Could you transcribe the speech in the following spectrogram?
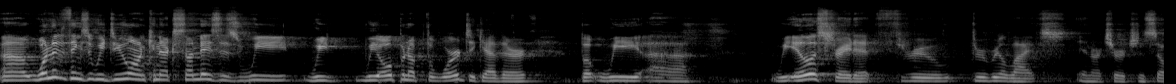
Uh, one of the things that we do on Connect Sundays is we, we, we open up the Word together, but we, uh, we illustrate it through, through real lives in our church. And so,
